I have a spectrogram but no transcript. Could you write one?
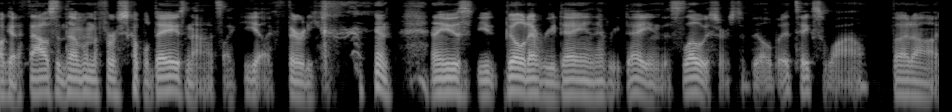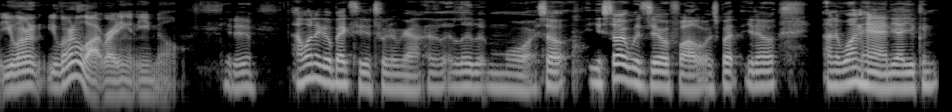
I'll get a thousand of them in the first couple days. Now it's like you get like 30 and, and you just, you build every day and every day and it slowly starts to build, but it takes a while, but, uh, you learn, you learn a lot writing an email. You do. I want to go back to your Twitter account a, a little bit more. So you start with zero followers, but you know, on the one hand, yeah, you can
